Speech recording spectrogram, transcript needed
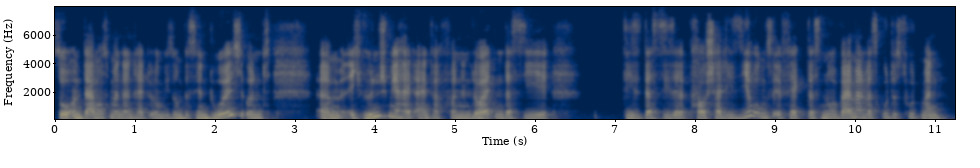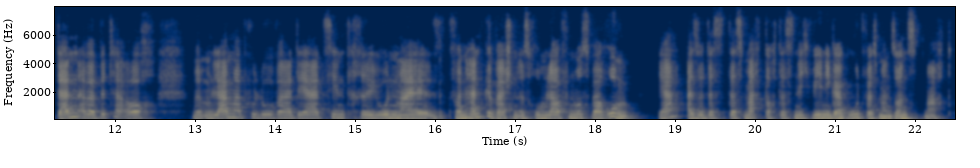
So, und da muss man dann halt irgendwie so ein bisschen durch. Und ähm, ich wünsche mir halt einfach von den Leuten, dass sie die, dass dieser Pauschalisierungseffekt, dass nur weil man was Gutes tut, man dann aber bitte auch mit einem Lama-Pullover, der 10 Trillionen Mal von Hand gewaschen ist, rumlaufen muss. Warum? Ja, also das, das macht doch das nicht weniger gut, was man sonst macht.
